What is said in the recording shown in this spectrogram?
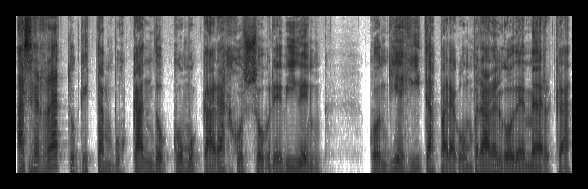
hace rato que están buscando cómo carajos sobreviven con diez guitas para comprar algo de merca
